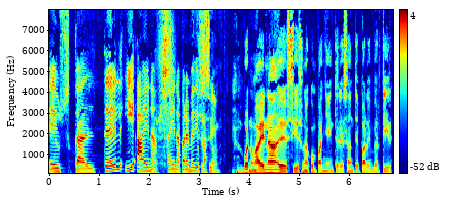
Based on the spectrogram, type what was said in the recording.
Euskaltel y AENA. AENA para el medio plazo. Bueno, AENA eh, sí es una compañía interesante para invertir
